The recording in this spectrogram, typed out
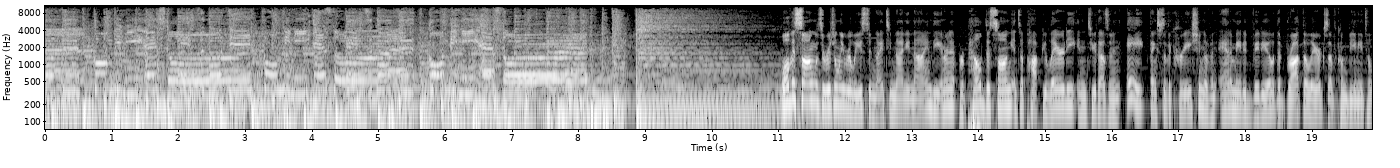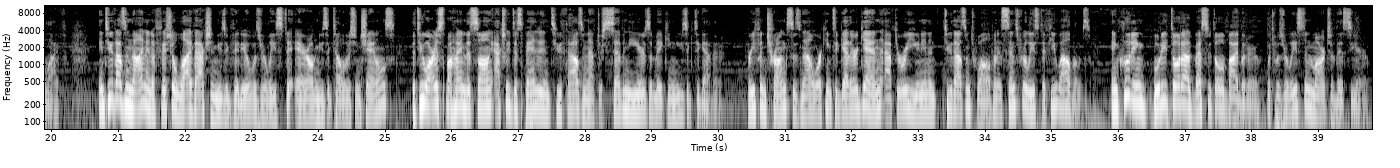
While this song was originally released in 1999, the internet propelled this song into popularity in 2008 thanks to the creation of an animated video that brought the lyrics of Konbini to life. In 2009, an official live action music video was released to air on music television channels. The two artists behind this song actually disbanded in 2000 after seven years of making music together. Brief and Trunks is now working together again after a reunion in 2012 and has since released a few albums, including Buritora Besuto Baiburu, which was released in March of this year.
